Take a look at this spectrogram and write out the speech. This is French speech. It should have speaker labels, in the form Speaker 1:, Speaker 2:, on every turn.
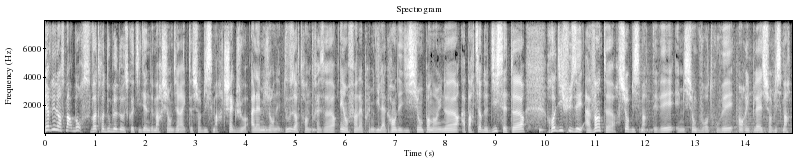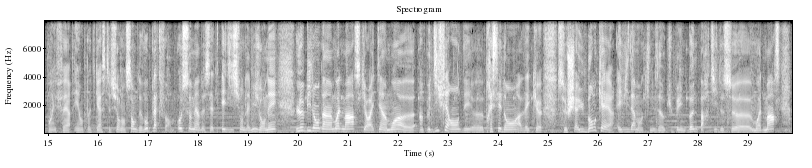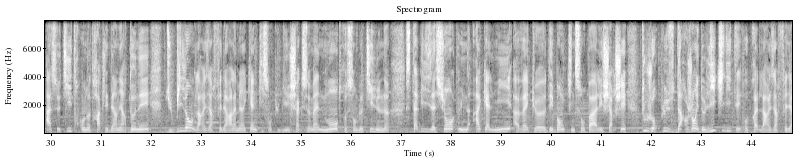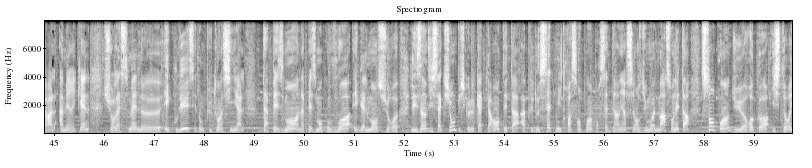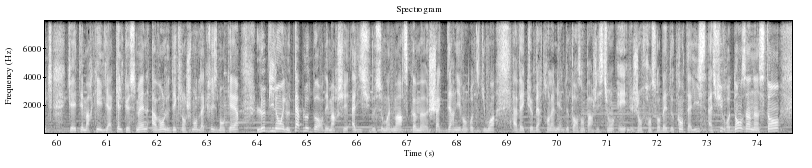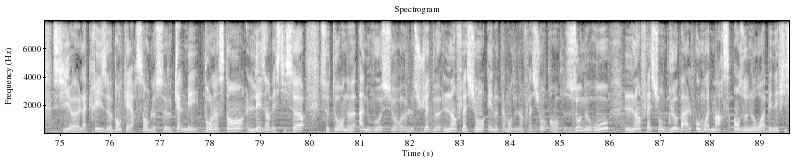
Speaker 1: Bienvenue dans Smart Bourse, votre double dose quotidienne de marché en direct sur Bismart chaque jour à la mi-journée 12h30 13h et en fin d'après-midi la grande édition pendant une heure à partir de 17h rediffusée à 20h sur Bismart TV, émission que vous retrouvez en replay sur bismart.fr et en podcast sur l'ensemble de vos plateformes. Au sommaire de cette édition de la mi-journée, le bilan d'un mois de mars qui aura été un mois euh, un peu différent des euh, précédents avec euh, ce chahut bancaire évidemment qui nous a occupé une bonne partie de ce mois de mars à ce titre, on notera que les dernières données du bilan de la Réserve fédérale américaine qui sont publiées chaque semaine montrent, semble-t-il, une stabilisation, une accalmie avec euh, des banques qui ne sont pas allées chercher toujours plus d'argent et de liquidité auprès de la Réserve fédérale américaine sur la semaine euh, écoulée. C'est donc plutôt un signal d'apaisement, un apaisement qu'on voit également sur euh, les indices actions, puisque le CAC 40 est à, à, plus de 7300 points pour cette dernière séance du mois de mars. On est à 100 points du record historique qui a été marqué il y a quelques semaines avant le déclenchement de la crise bancaire. Le bilan et le tableau de bord des marchés à l'issue de ce mois de mars, comme euh, chaque dernier vendredi du mois, avec Bertrand Lamiel de Ports en Par Gestion et Jean-François Bay de Cantalis à suivre dans un instant. Si la crise bancaire semble se calmer pour l'instant, les investisseurs se tournent à nouveau sur euh, le sujet de l'inflation et notamment de l'inflation en zone euro. L'inflation globale au mois de mars en zone euro a bénéficié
